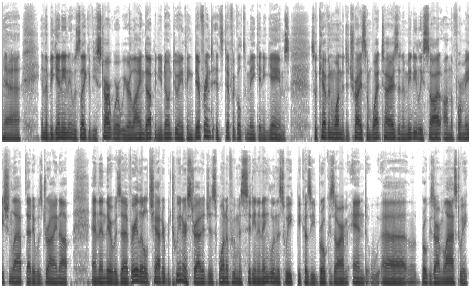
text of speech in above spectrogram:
Uh, in the beginning, it was like if you start where we are lined up and you don't do anything different, it's difficult to make any games. So Kevin wanted to try some wet tires and immediately saw it on the formation lap that it was drying up. And then there was uh, very little chatter between our strategists, one of whom is sitting in England this week because he broke his arm and uh, broke his arm last week.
